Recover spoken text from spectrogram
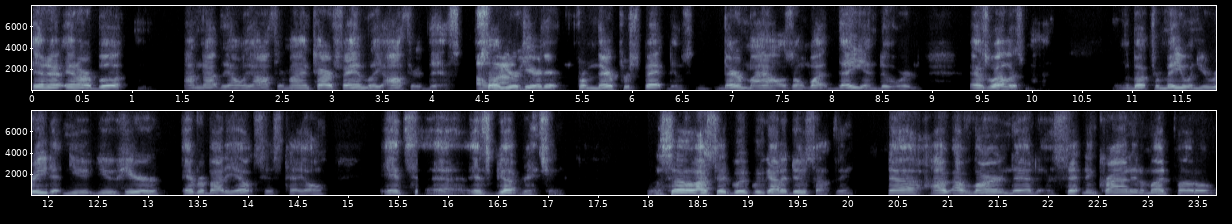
in a, in our book, I'm not the only author. My entire family authored this. Oh, so wow. you're hearing it from their perspectives, their mouths on what they endured, as well as mine. But for me, when you read it and you you hear everybody else's tale, it's uh, it's gut wrenching. So I said we, have got to do something. Uh, I, have learned that sitting and crying in a mud puddle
